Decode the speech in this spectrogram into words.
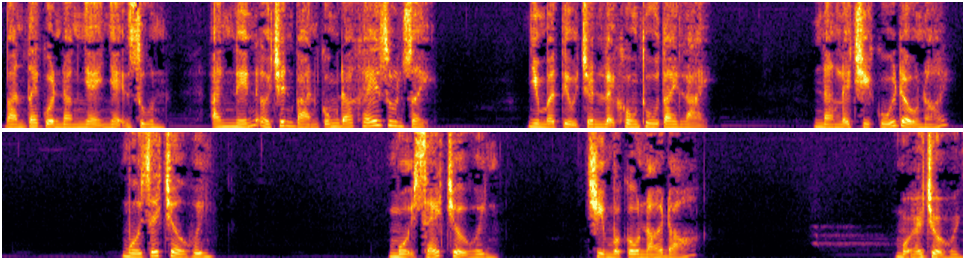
Bàn tay của nàng nhẹ nhẹ run ánh nến ở trên bàn cũng đã khẽ run dậy nhưng mà tiểu trần lại không thu tay lại nàng lại chỉ cúi đầu nói. Muội sẽ chờ huynh. Muội sẽ chờ huynh. Chỉ một câu nói đó. Muội hãy chờ huynh.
